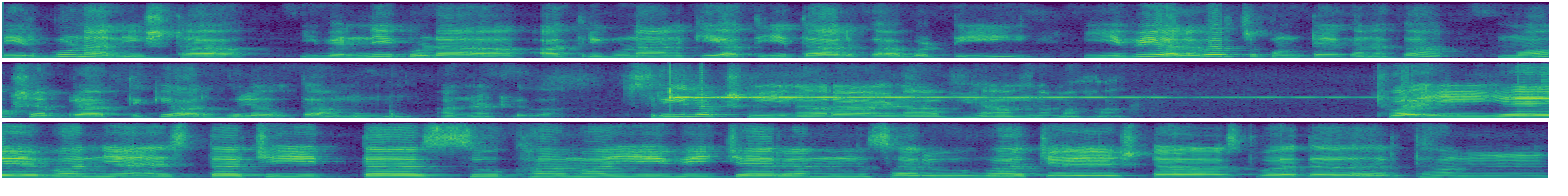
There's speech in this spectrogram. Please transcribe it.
నిర్గుణ నిష్ఠ ఇవన్నీ కూడా ఆ త్రిగుణానికి అతీతాలు కాబట్టి ఇవి అలవర్చుకుంటే కనుక మోక్ష ప్రాప్తికి అర్హులవుతాము అన్నట్లుగా. श्रीलक्ष्मीनारायणाभ्यां नमः। त्वय्येव न्यस्तचित्तसुखमयि विचरन् सर्वचेष्टास्त्वदर्थं।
